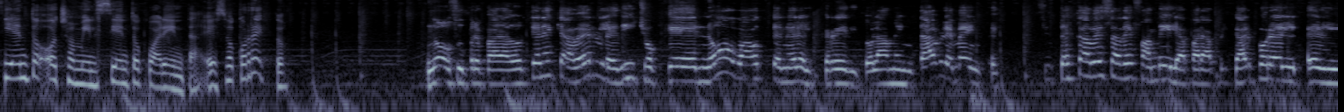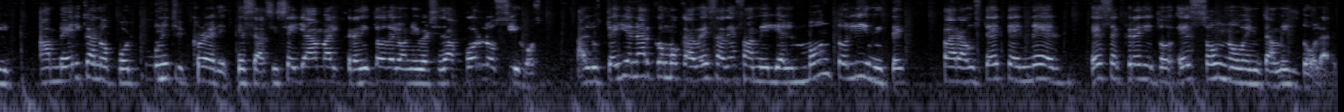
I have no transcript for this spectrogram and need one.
108 mil 140. ¿Eso correcto? No, su preparador tiene que haberle dicho que no va a obtener el crédito, lamentablemente. Si usted es cabeza de familia para aplicar por el, el American Opportunity Credit, que así se llama el crédito de la universidad por los hijos, al usted llenar como cabeza de familia el monto límite para usted tener ese crédito es, son 90 mil dólares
